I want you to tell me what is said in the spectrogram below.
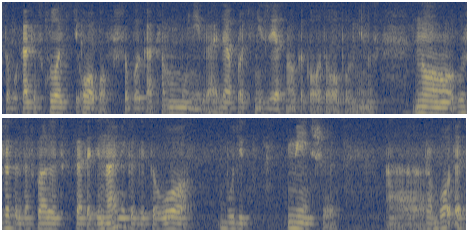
чтобы как эксплуатить опов, чтобы как самому не играть, да, против неизвестного какого-то опа в минус. Но уже когда складывается какая-то динамика, ГТО будет меньше э, работать,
